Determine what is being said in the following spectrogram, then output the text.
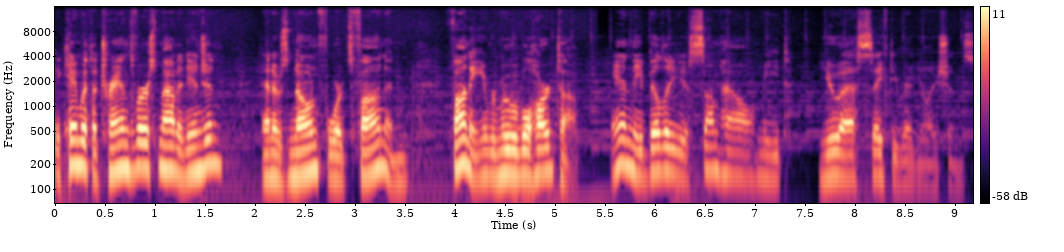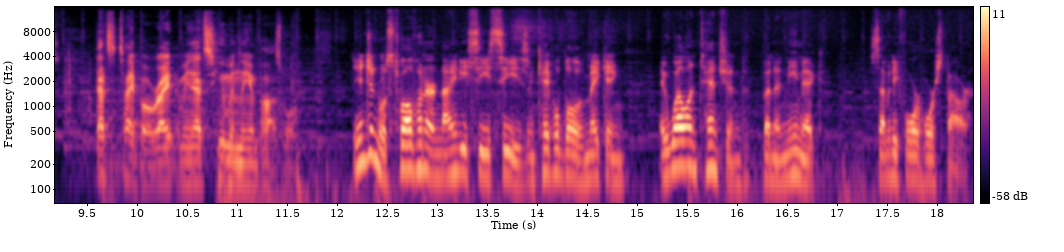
It came with a transverse mounted engine, and it was known for its fun and funny removable hardtop, and the ability to somehow meet U.S. safety regulations. That's a typo, right? I mean, that's humanly impossible. The engine was 1290 cc's and capable of making a well intentioned but anemic 74 horsepower.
